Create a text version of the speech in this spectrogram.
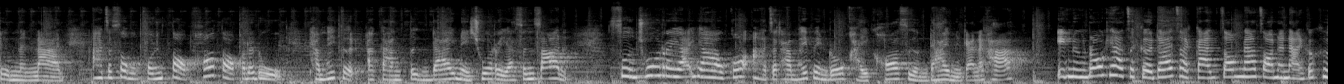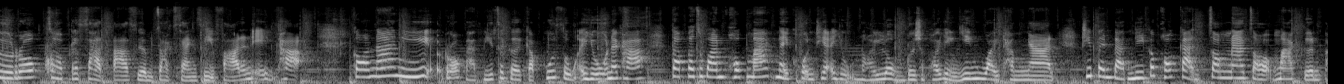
เดิมนานๆ อาจจะส่งผลต่อข้อต่อกระดูกทำให้เกิดอาการตึงได้ในช่วงระยะสั้นๆ ส่วนช่วงระยะยาวก็อาจจะทำให้เป็นโรคไขข้อเสื่อมได้เหมือนกันนะคะ อีกหนึ่งโรคที่อาจจะเกิดได้จากการจ้องหน้าจอนานๆ ก็คือโรคจอประสาทตาเสื่อมจากแสงสีฟ้านั่นเองค่ะ ก่อนหน้านี้โรคแบบนี้จะเกิดกับผู้สูงอายุนะคะ แต่ปัจจุบันพบมากในคนที่อายุน้อยลง โดยเฉพาะอย่างยิ่งวัยทำงาน ที่เป็นแบบนี้ก็เพราะการจ้องหน้าจอมากเกินไป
